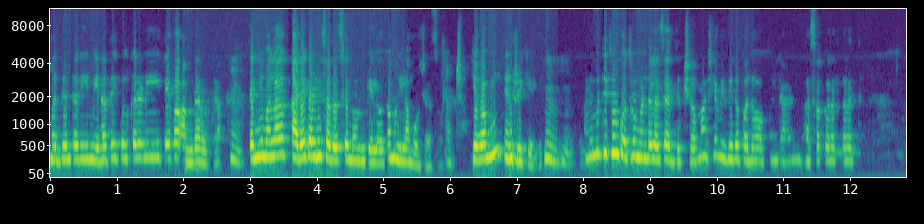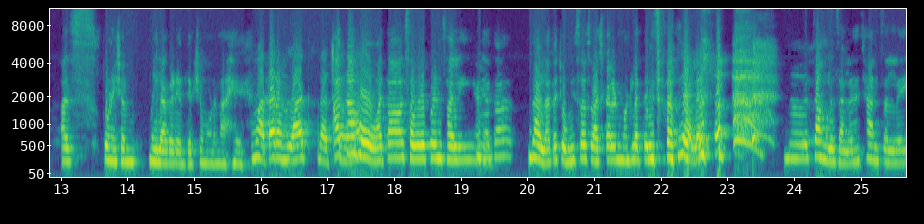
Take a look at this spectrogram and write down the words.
मध्यंतरी मेधाताई कुलकर्णी तेव्हा आमदार होत्या. त्यांनी मला कार्यकारिणी सदस्य म्हणून केलं होतं महिला मोर्चाचं. जेव्हा मी एंट्री केली. आणि मग तिथून कोथरूड मंडलाचे अध्यक्ष मग असे विविध पद आपण असं करत करत आज पुणेश्वर महिला आघाडी अध्यक्ष म्हणून आहे. आता रमलात आता हो आता सवय पण झाली. आणि. आता झालं. आता चोवीस तास राजकारण म्हटलं तरी झालंय. न- चांगलं चाललंय. छान चाललंय.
